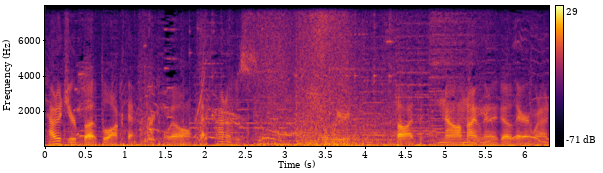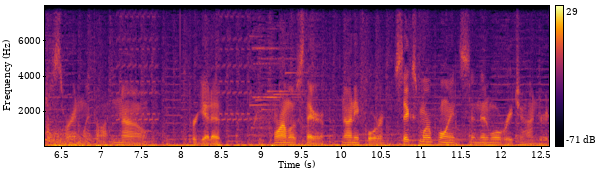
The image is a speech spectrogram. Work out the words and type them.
How did your butt block that freak? Well, that kind of is a weird thought. No, I'm not even gonna go there when I just randomly thought. No. Forget it. We're almost there. 94. Six more points, and then we'll reach 100.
